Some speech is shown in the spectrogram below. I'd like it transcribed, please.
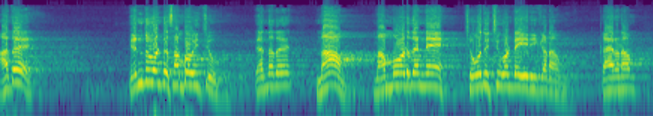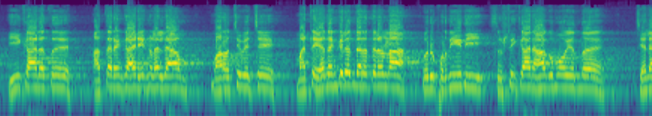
അത് എന്തുകൊണ്ട് സംഭവിച്ചു? എന്നത് നാം നമ്മോട് തന്നെ ചോദിച്ചുകൊണ്ടേയിരിക്കണം. കാരണം ഈ കാലത്ത് അത്തരം കാര്യങ്ങളെല്ലാം മറച്ചു വെച്ച് മറ്റേതെങ്കിലും തരത്തിലുള്ള ഒരു പ്രതീതി സൃഷ്ടിക്കാനാകുമോ എന്ന് ചില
